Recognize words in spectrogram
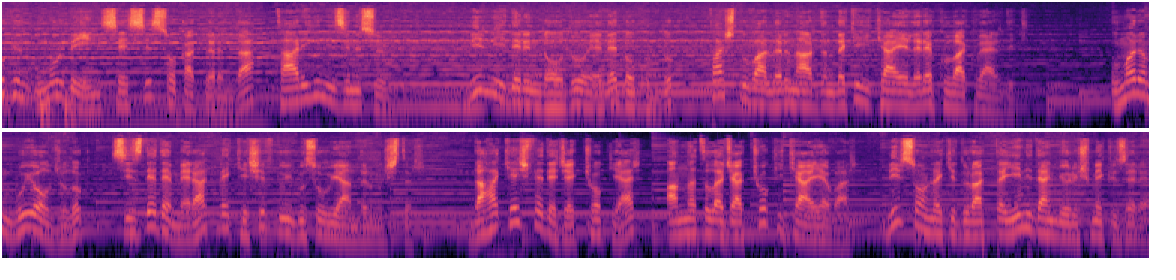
Bugün Umur Bey'in sessiz sokaklarında tarihin izini sürdük. Bir liderin doğduğu eve dokunduk, taş duvarların ardındaki hikayelere kulak verdik. Umarım bu yolculuk sizde de merak ve keşif duygusu uyandırmıştır. Daha keşfedecek çok yer, anlatılacak çok hikaye var. Bir sonraki durakta yeniden görüşmek üzere.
